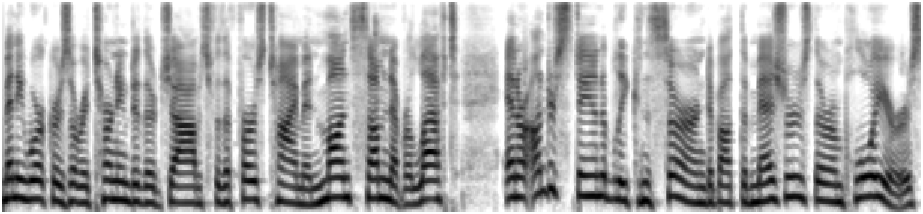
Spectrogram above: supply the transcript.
Many workers are returning to their jobs for the first time in months, some never left, and are understandably concerned about the measures their employers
